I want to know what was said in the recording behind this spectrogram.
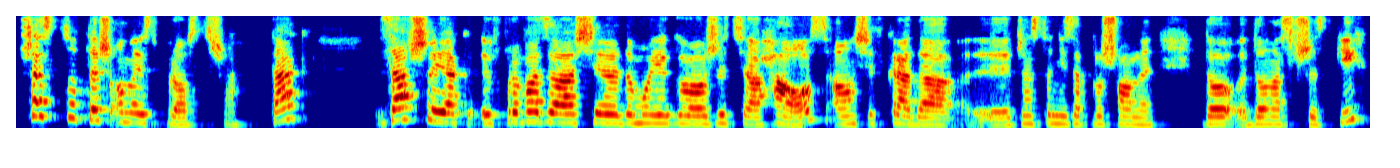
Przez co też ono jest prostsze, tak? Zawsze jak wprowadza się do mojego życia chaos, a on się wkrada y, często niezaproszony do, do nas wszystkich,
